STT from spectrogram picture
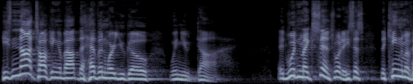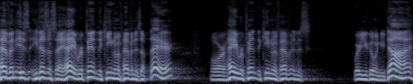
He's not talking about the heaven where you go when you die. It wouldn't make sense, would it? He says the kingdom of heaven is, he doesn't say, hey, repent, the kingdom of heaven is up there, or hey, repent, the kingdom of heaven is where you go when you die.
